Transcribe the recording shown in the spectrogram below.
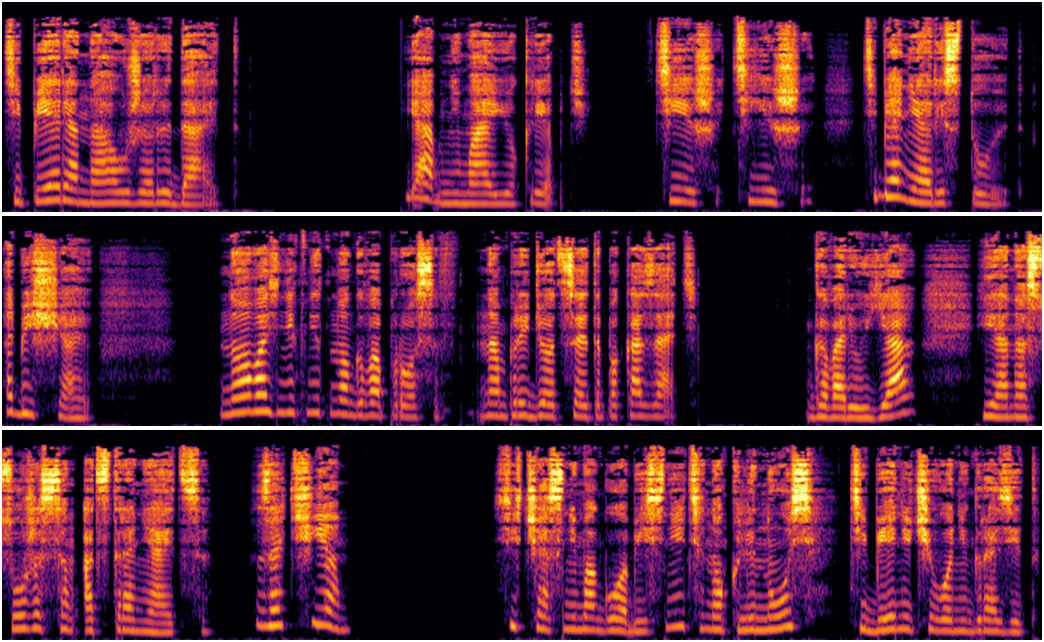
Теперь она уже рыдает. Я обнимаю ее крепче. «Тише, тише. Тебя не арестуют. Обещаю. Но возникнет много вопросов. Нам придется это показать». Говорю я, и она с ужасом отстраняется. «Зачем?» «Сейчас не могу объяснить, но, клянусь, тебе ничего не грозит».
